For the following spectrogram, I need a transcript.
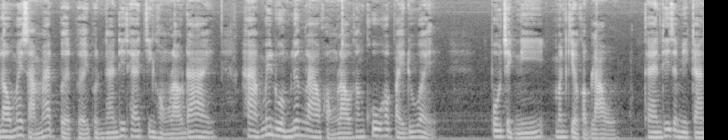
เราไม่สามารถเปิดเผยผลงานที่แท้จริงของเราได้ หากไม่รวมเรื่องราวของเราทั้งคู่เข้าไปด้วย โปรเจกต์นี้มันเกี่ยวกับเรา แทนที่จะมีการ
